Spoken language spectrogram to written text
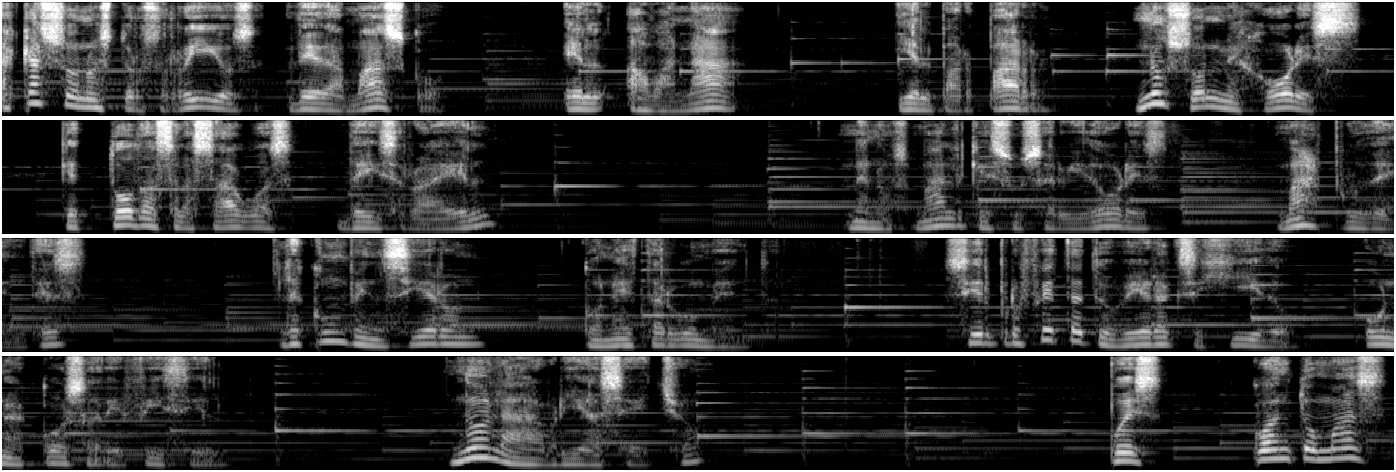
¿acaso nuestros ríos de Damasco, el Habaná y el Parpar, no son mejores que todas las aguas de Israel? Menos mal que sus servidores, más prudentes, le convencieron con este argumento. Si el profeta te hubiera exigido una cosa difícil, ¿no la habrías hecho? Pues cuanto más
